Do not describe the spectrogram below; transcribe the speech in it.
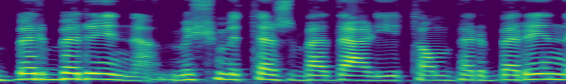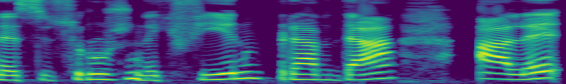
berberyna. Myśmy też badali tą berberynę z różnych firm, prawda? Ale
